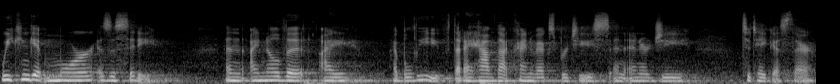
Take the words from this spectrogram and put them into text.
we can get more as a city. And I know that I, I believe that I have that kind of expertise and energy to take us there.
